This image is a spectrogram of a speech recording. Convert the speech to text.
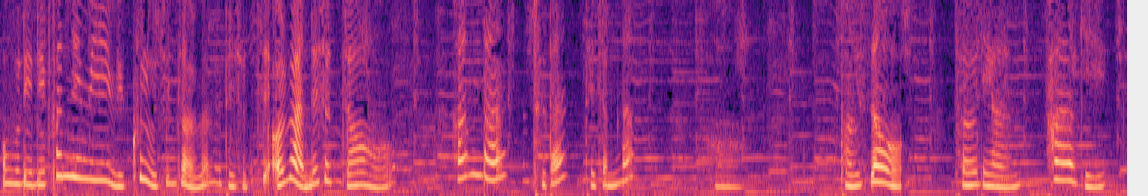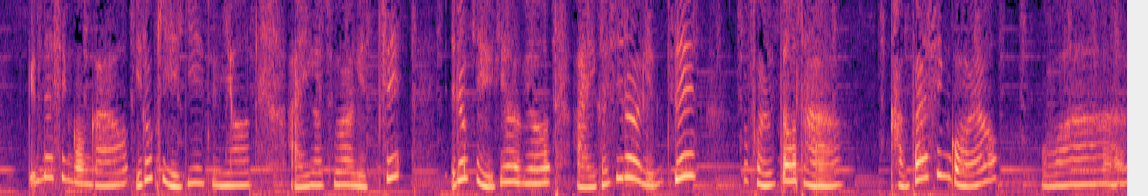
어, 우리 리파님이 위클 오신 지 얼마나 되셨지? 얼마 안 되셨죠? 한 달? 두 달? 되셨나? 어, 벌써 저에 대한 파악이 끝나신 건가요? 이렇게 얘기해주면 아이가 좋아하겠지? 이렇게 얘기하면 아이가 싫어하겠지? 벌써 다 간파하신 거예요? 와.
